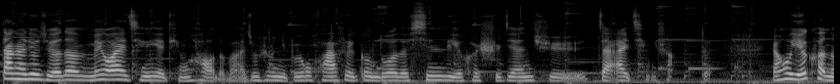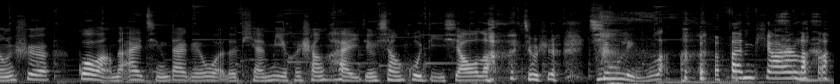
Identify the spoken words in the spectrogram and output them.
大概就觉得没有爱情也挺好的吧，就是你不用花费更多的心力和时间去在爱情上，对。然后也可能是过往的爱情带给我的甜蜜和伤害已经相互抵消了，就是清零了，翻篇儿了。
